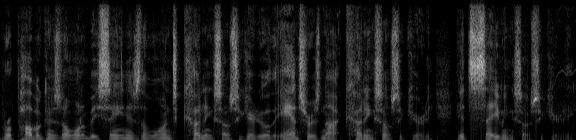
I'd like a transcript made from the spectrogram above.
Republicans don't want to be seen as the ones cutting Social Security. Well, the answer is not cutting Social Security; it's saving Social Security.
